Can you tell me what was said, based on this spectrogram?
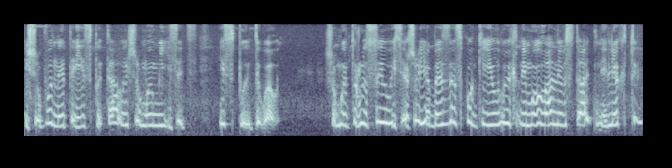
і щоб вони те і спитали, що ми місяць іспитували, що ми трусилися, що я без заспокійливих не могла не встати, не лягти,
